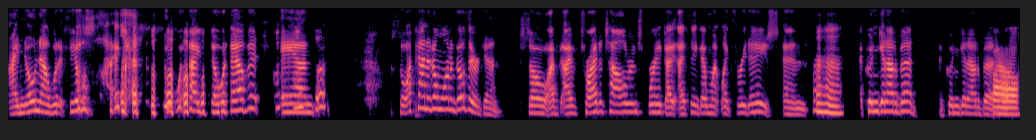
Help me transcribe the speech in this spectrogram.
I know now what it feels like when I don't have it. And so I kind of don't want to go there again. So I've I've tried a tolerance break. I, I think I went like three days and Mhm. I couldn't get out of bed. I couldn't get out of bed. Wow.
